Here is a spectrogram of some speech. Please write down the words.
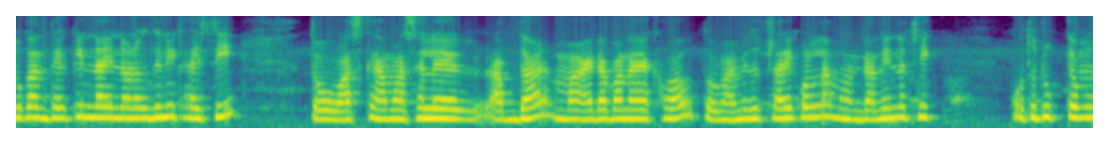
দোকান থেকে কিনে আইন অনেকদিনই খাইছি। তো আজকে আমার ছেলের আবদার, মা এটা বানায় খাওয়াও। তো আমি তো ট্রাই করলাম জানি না ঠিক কতটুকু কেমন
